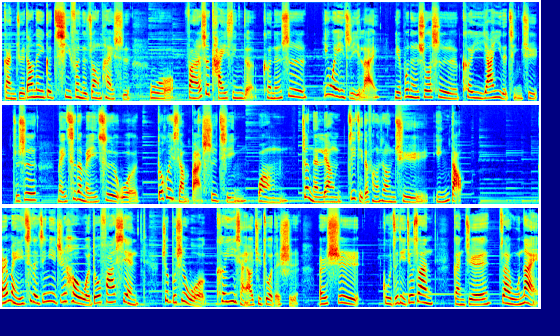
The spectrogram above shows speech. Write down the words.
感觉到那个气愤的状态时，我反而是开心的。可能是因为一直以来也不能说是刻意压抑的情绪，只是每一次的每一次，我都会想把事情往正能量、积极的方向去引导。而每一次的经历之后，我都发现，这不是我刻意想要去做的事，而是骨子里就算感觉再无奈，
